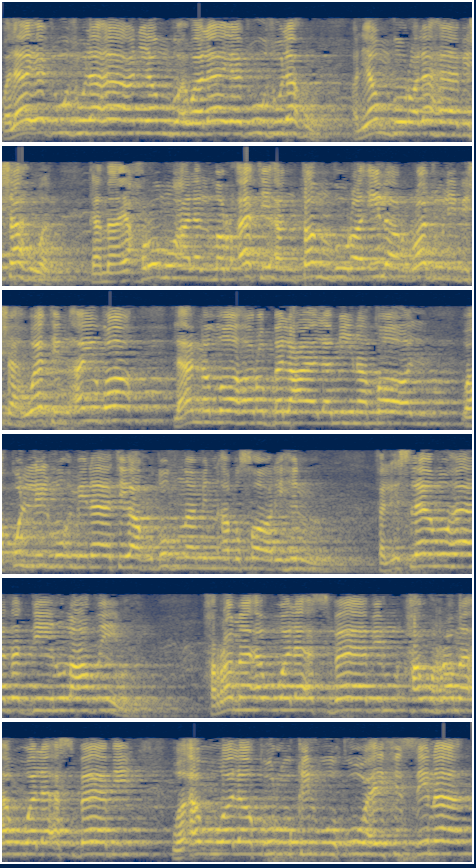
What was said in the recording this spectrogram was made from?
ولا يجوز لها أن ينظر ولا يجوز له أن ينظر لها بشهوة كما يحرم على المرأة أن تنظر إلى الرجل بشهوة أيضا لأن الله رب العالمين قال وقل للمؤمنات يغضضن من أبصارهن فالإسلام هذا الدين العظيم. حرم أول أسباب حرم أول أسباب وأول طرق الوقوع في الزنا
